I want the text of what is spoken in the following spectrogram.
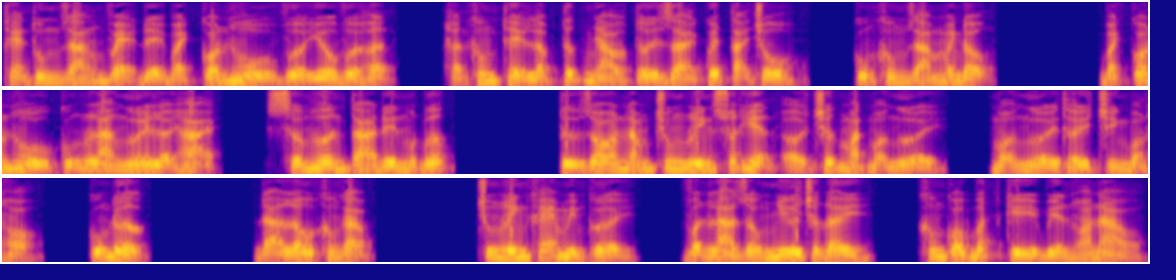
thẹn thùng dáng vẻ để bạch con hổ vừa yêu vừa hận, hận không thể lập tức nhào tới giải quyết tại chỗ, cũng không dám manh động. Bạch con hổ cũng là ngươi lợi hại, sớm hơn ta đến một bước. Tự do nắm trung linh xuất hiện ở trước mặt mọi người, mọi người thấy chính bọn họ, cũng được. Đã lâu không gặp. Trung linh khẽ mỉm cười, vẫn là giống như trước đây, không có bất kỳ biến hóa nào,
